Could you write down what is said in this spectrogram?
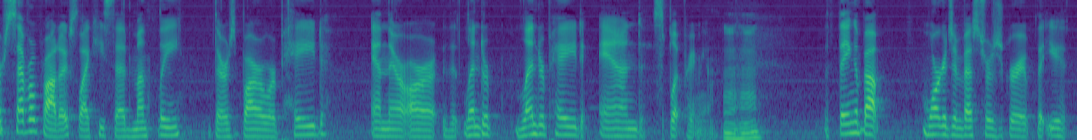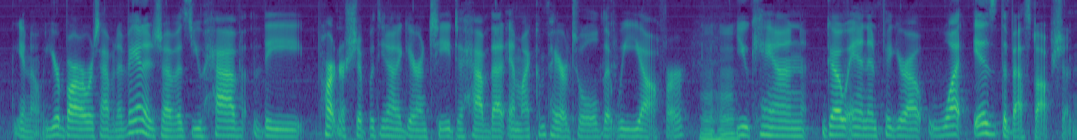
are several products, like he said, monthly. There's borrower paid, and there are the lender lender paid and split premium. Mm-hmm. The thing about Mortgage Investors Group that you you know your borrowers have an advantage of is you have the partnership with United Guaranty to have that MI Compare tool that we offer. Mm-hmm. You can go in and figure out what is the best option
